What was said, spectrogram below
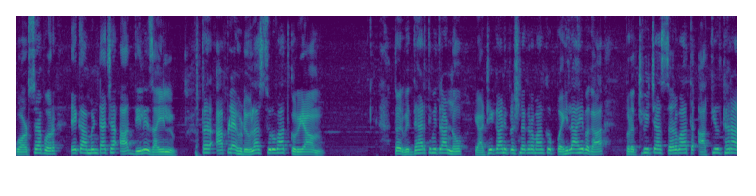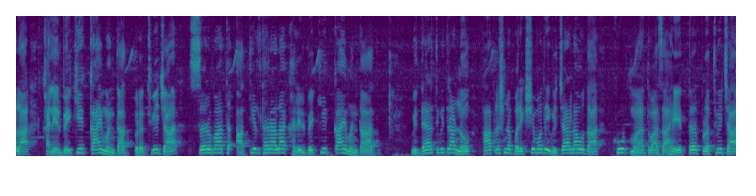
व्हॉट्सॲपवर एका मिनिटाच्या आत दिले जाईल. तर आपल्या व्हिडिओला सुरुवात करूया. तर विद्यार्थी मित्रांनो या ठिकाणी प्रश्न क्रमांक पहिला आहे बघा. पृथ्वीच्या सर्वात आतील थराला खालीलपैकी काय म्हणतात? पृथ्वीच्या सर्वात आतील थराला खालीलपैकी काय म्हणतात? विद्यार्थी मित्रांनो हा प्रश्न परीक्षेमध्ये विचारला होता. खूप महत्त्वाचा आहे. तर पृथ्वीच्या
